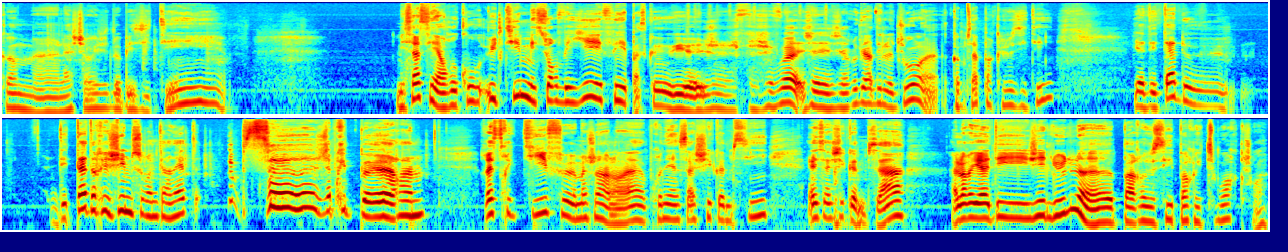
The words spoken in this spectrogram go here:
comme euh, la chirurgie de l'obésité. Mais ça, c'est un recours ultime mais surveillé et fait. Parce que euh, je, je vois, j'ai regardé l'autre jour, euh, comme ça par curiosité. Il y a des tas de. Des tas de régimes sur internet. Oups, j'ai pris peur. hein. Restrictif, euh, machin. Alors, hein, prenez un sachet comme ci, un sachet comme ça. Alors, il y a des gélules euh, par. C'est par It's Work, je crois.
